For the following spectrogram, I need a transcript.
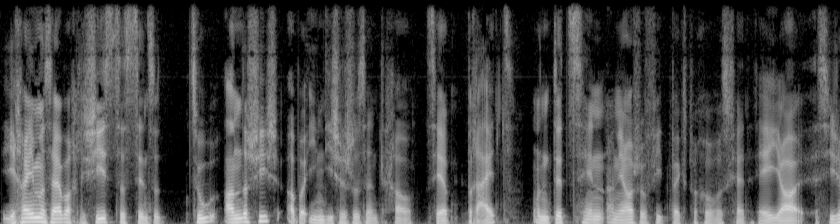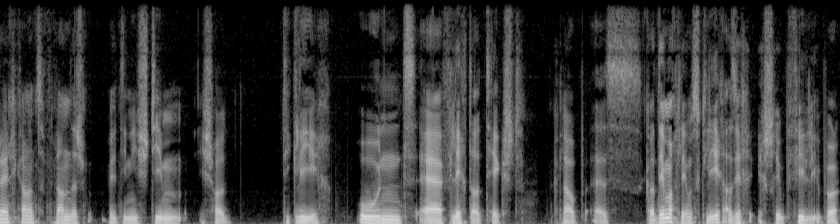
ich habe immer selber ein bisschen Schiss, dass es dann so zu anders ist, aber Indie ist ja schlussendlich auch sehr breit. Und jetzt habe ich auch schon Feedbacks bekommen, was gesagt hat, hey, ja, es ist eigentlich gar nicht so viel anders, weil deine Stimme ist halt die gleiche. Und äh, vielleicht auch Text. Ich glaube, es geht immer ein bisschen ums Gleiche. Also ich, ich schreibe viel über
